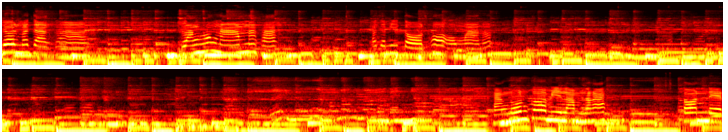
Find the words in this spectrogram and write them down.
เดินมาจากอ่าหลังห้องน้ำนะคะเขาจะมีต่อท่อออกมาเนาะทางโน้นก็มีลำนะคะ ตอนแดด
